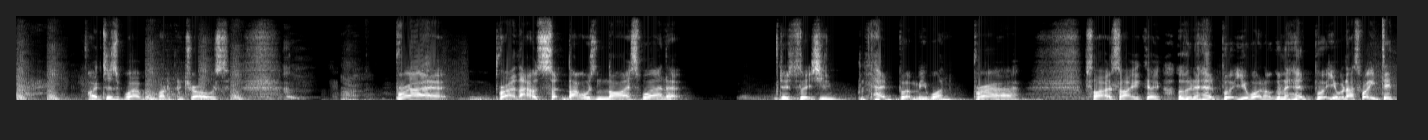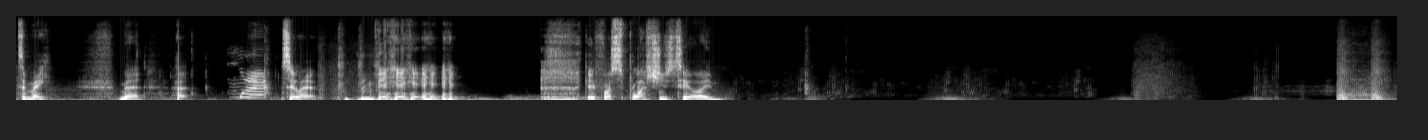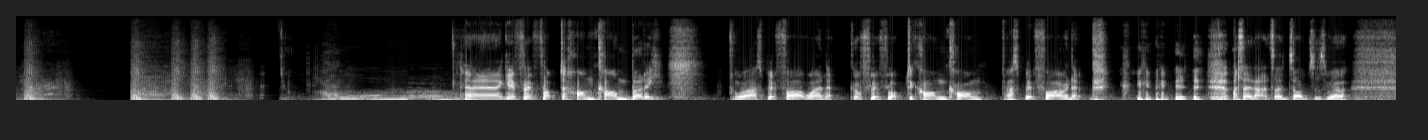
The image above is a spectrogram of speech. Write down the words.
Oh, I just work with motor controls. Bruh, bruh, that was that was nice, weren't it? Just literally headbutt me one, bruh. Like it's like I'm gonna headbutt you one. I'm gonna headbutt you one. That's what he did to me, man. See you later. Go for a splashing time. Uh, get flip flop to Hong Kong, buddy. Well, that's a bit far, wasn't it? Got flip flop to Hong Kong. That's a bit far, isn't it? I say that sometimes as well.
